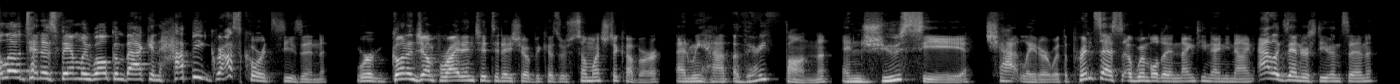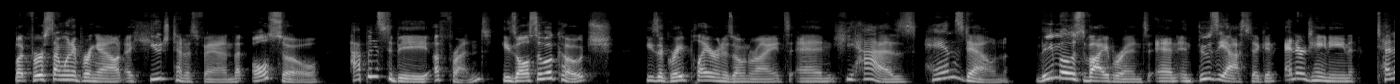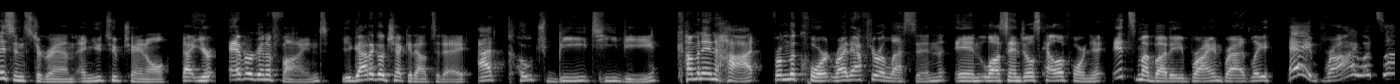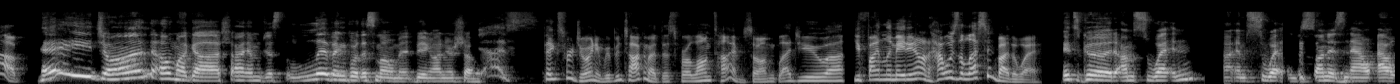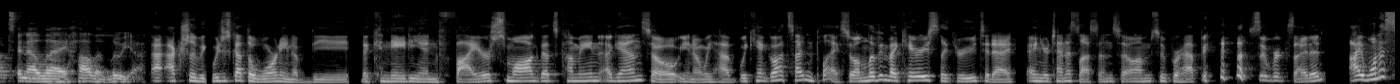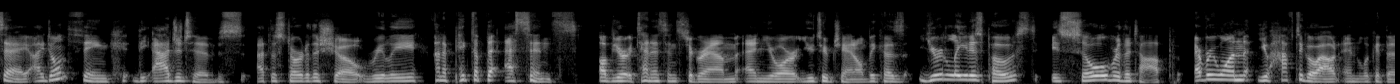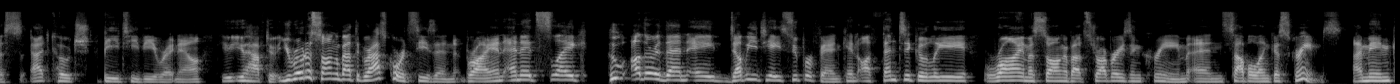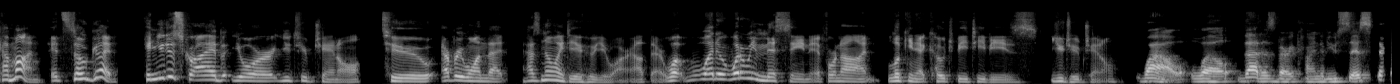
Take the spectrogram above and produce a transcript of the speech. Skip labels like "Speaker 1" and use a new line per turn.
Hello, tennis family. Welcome back and happy grass court season. We're going to jump right into today's show because there's so much to cover. And we have a very fun and juicy chat later with the princess of Wimbledon 1999, Alexandra Stevenson. But first, I want to bring out a huge tennis fan that also happens to be a friend. He's also a coach. He's a great player in his own right. And he has, hands down, the most vibrant and enthusiastic and entertaining tennis Instagram and YouTube channel that you're ever going to find. You got to go check it out today at Coach B TV. Coming in hot from the court right after a lesson in Los Angeles, California. It's my buddy, Brian Bradley. Hey, Bry, what's up?
Hey, John. Oh my gosh. I am just living for this moment being on your show.
Yes. Thanks for joining. We've been talking about this for a long time, so I'm glad you uh, you finally made it on. How was the lesson, by the way?
It's good. I'm sweating. I am sweating. The sun is now out in LA. Hallelujah.
Actually, we just got the warning of the the Canadian fire smog that's coming again. So, you know, we have we can't go outside and play. So I'm living vicariously through you today and your tennis lesson. So I'm super happy. super excited. I want to say, I don't think the adjectives at the start of the show really kind of picked up the essence of your tennis Instagram and your YouTube channel because your latest post is so over the top. Everyone, you have to go out and look at this at Coach BTV right now. You, you have to. You wrote a song about the grass court season, Brian, and it's like, who other than a WTA superfan can authentically rhyme a song about strawberries and cream and Sabalenka screams? I mean, come on, it's so good. Can you describe your YouTube channel to everyone that has no idea who you are out there. What what are, what are we missing if we're not looking at Coach BTV's YouTube channel?
Wow. Well, that is very kind of you, sister.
